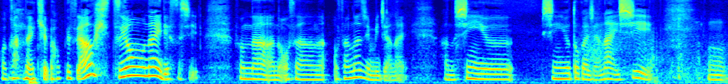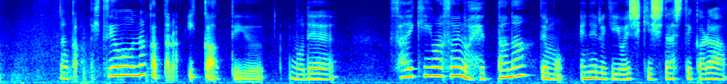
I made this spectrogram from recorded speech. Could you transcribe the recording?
わかんないけど別に会う必要もないですしそんなあの幼幼馴染じゃないあの親友親友とかじゃないし、うん、なんか必要なかったらいいかっていうので最近はそういうの減ったな。でもエネルギーを意識しだしてから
